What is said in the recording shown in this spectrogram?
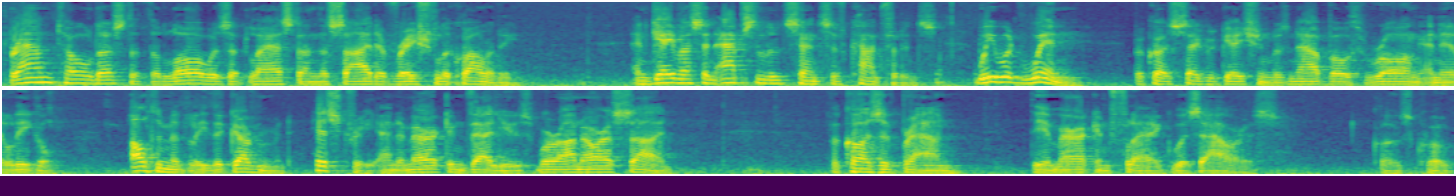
Brown told us that the law was at last on the side of racial equality and gave us an absolute sense of confidence. We would win because segregation was now both wrong and illegal. Ultimately, the government, history, and American values were on our side. Because of Brown, the American flag was ours. Close quote.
